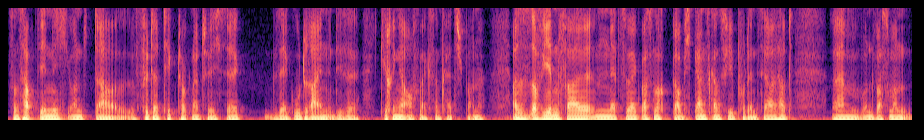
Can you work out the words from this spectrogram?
sonst habt ihr ihn nicht. Und da füttert TikTok natürlich sehr, sehr gut rein in diese geringe Aufmerksamkeitsspanne. Also es ist auf jeden Fall ein Netzwerk, was noch, glaube ich, ganz, ganz viel Potenzial hat ähm, und was man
